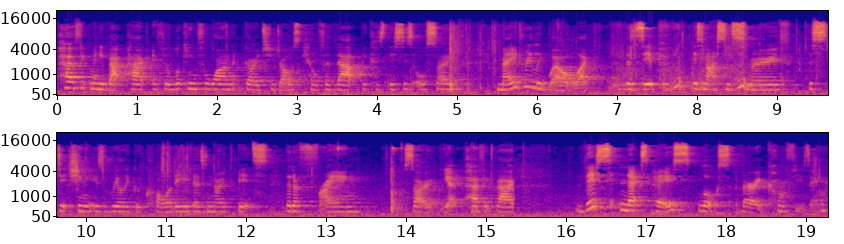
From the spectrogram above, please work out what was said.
Perfect mini backpack. If you're looking for one, go to Dolls Kill for that because this is also made really well. Like the zip is nice and smooth. The stitching is really good quality. There's no bits that are fraying. So yeah, perfect bag. This next piece looks very confusing.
